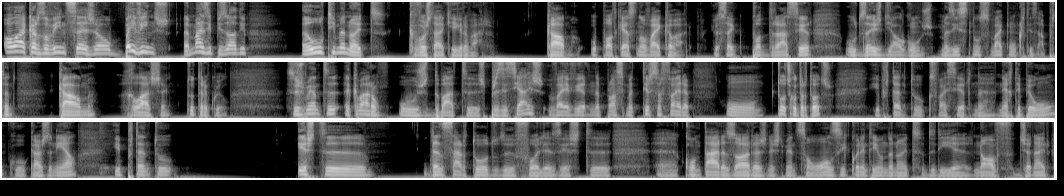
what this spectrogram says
Olá, caros ouvintes, sejam bem-vindos a mais episódio, a última noite que vou estar aqui a gravar. Calma, o podcast não vai acabar. Eu sei que poderá ser o desejo de alguns, mas isso não se vai concretizar. Portanto, calma, relaxem, tudo tranquilo. Simplesmente acabaram os debates presenciais. Vai haver na próxima terça-feira um Todos contra Todos, e portanto, que vai ser na, na RTP1 com o Carlos Daniel. E portanto, este dançar todo de folhas, este uh, contar as horas, neste momento são 11h41 da noite de dia 9 de janeiro,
